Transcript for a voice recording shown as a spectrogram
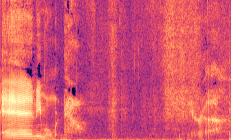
Any moment now. They're, uh,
